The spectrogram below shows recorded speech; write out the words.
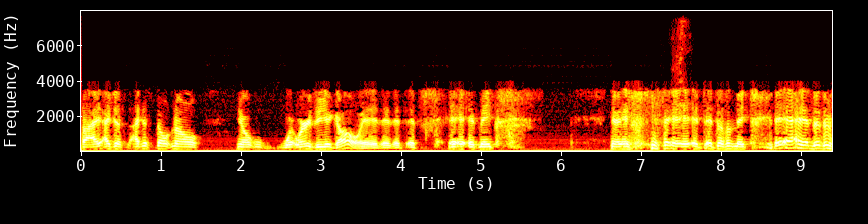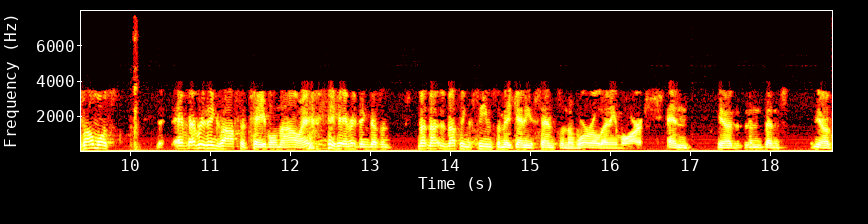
but I, I just I just don't know you know, where, where do you go? It, it, it, it's, it, it makes, it, it it doesn't make, eh, it, it, there's almost, everything's off the table now. Everything doesn't, nothing seems to make any sense in the world anymore. And, you know, then, then you know,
